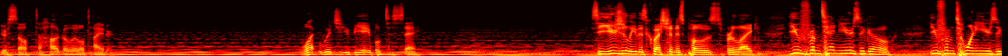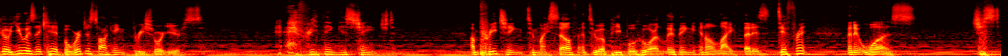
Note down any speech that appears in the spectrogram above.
yourself to hug a little tighter? What would you be able to say? See, usually this question is posed for like, you from 10 years ago, you from 20 years ago, you as a kid, but we're just talking three short years. And everything has changed. I'm preaching to myself and to a people who are living in a life that is different than it was just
